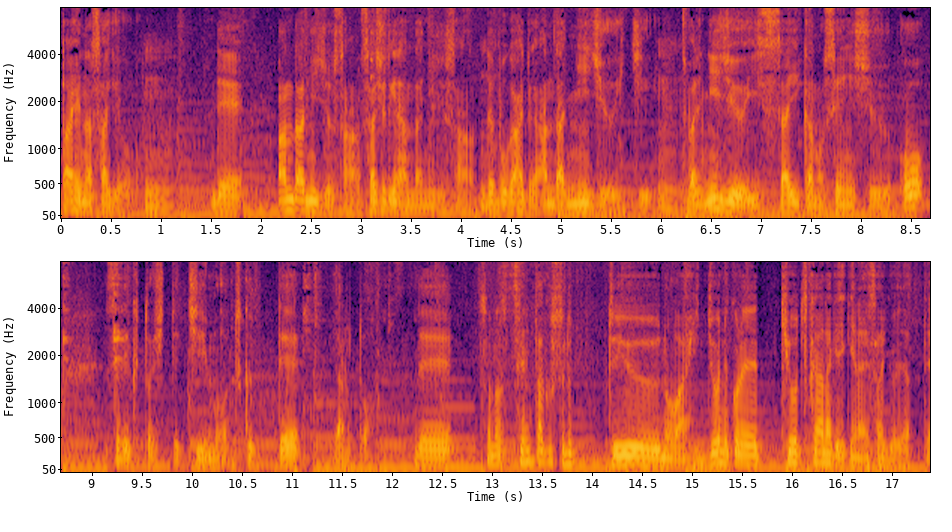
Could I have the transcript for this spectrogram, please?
大変な作業。うん。でアンダー23最終的にアンダー23、で僕が入った時アンダー21、うん。つまり21歳以下の選手をセレクトしてチームを作ってやると。でその選択するっていうのは非常にこれ気を使わなきゃいけない作業であって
